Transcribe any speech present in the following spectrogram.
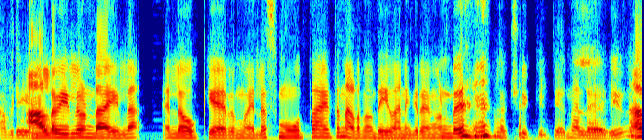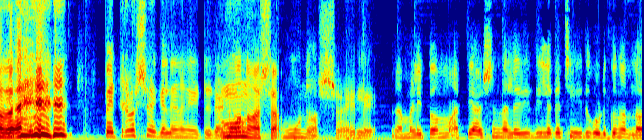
അവിടെ ആളുടെ വീട്ടിലും ഉണ്ടായില്ല എല്ലാം ഓക്കെ ആയിരുന്നു. എല്ലാം സ്മൂത്ത് ആയിട്ട് നടന്നു ദൈവാനുഗ്രഹം കൊണ്ട്. നല്ല കാര്യം. അതെ. ഇപ്പൊ എത്ര വർഷമായി കല്യാണം കഴിഞ്ഞിട്ട്? മൂന്ന് വർഷം. മൂന്ന് വർഷമായി അല്ലേ? നമ്മളിപ്പം അത്യാവശ്യം നല്ല രീതിയിലൊക്കെ ചെയ്തു കൊടുക്കുന്നുണ്ടോ.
